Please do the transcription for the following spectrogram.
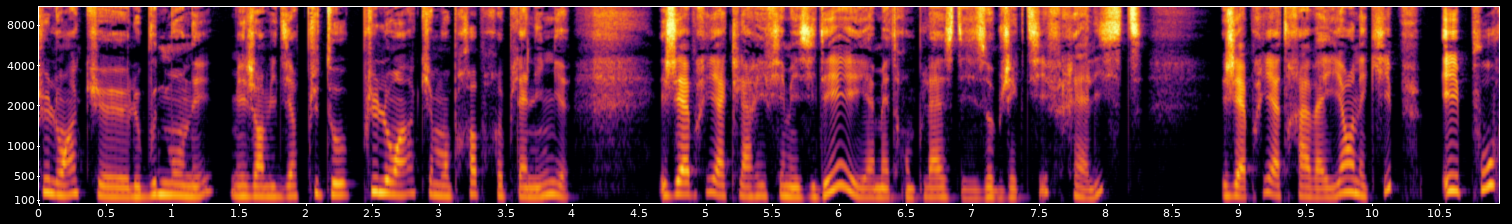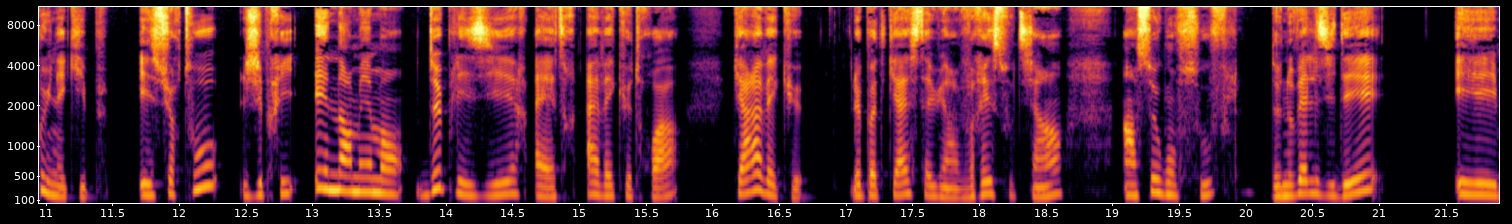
plus loin que le bout de mon nez, mais j'ai envie de dire plutôt plus loin que mon propre planning. J'ai appris à clarifier mes idées et à mettre en place des objectifs réalistes. J'ai appris à travailler en équipe et pour une équipe. Et surtout, j'ai pris énormément de plaisir à être avec eux trois, car avec eux, le podcast a eu un vrai soutien, un second souffle, de nouvelles idées et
